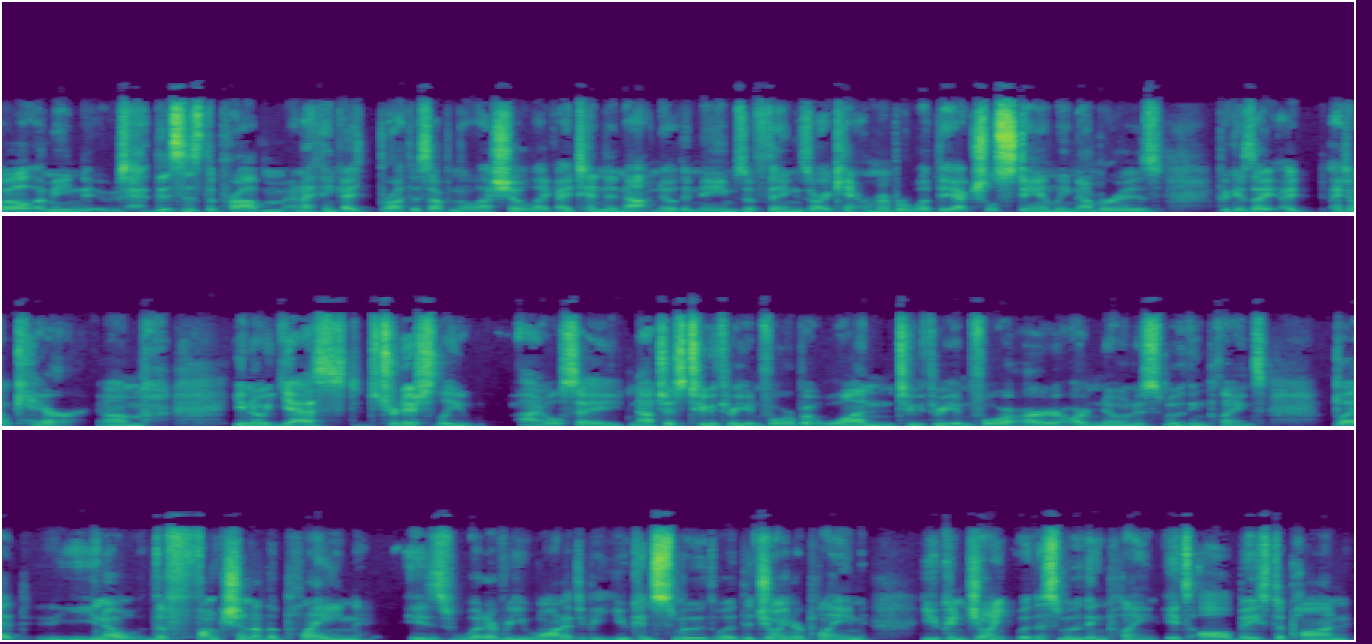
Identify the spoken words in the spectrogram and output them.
Well, I mean, this is the problem, and I think I brought this up in the last show. Like, I tend to not know the names of things, or I can't remember what the actual Stanley number is because I I, I don't care. Um, you know, yes, traditionally. I will say not just two, three, and four, but one, two, three, and four are are known as smoothing planes. But you know, the function of the plane is whatever you want it to be. You can smooth with the joiner plane. You can joint with a smoothing plane. It's all based upon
